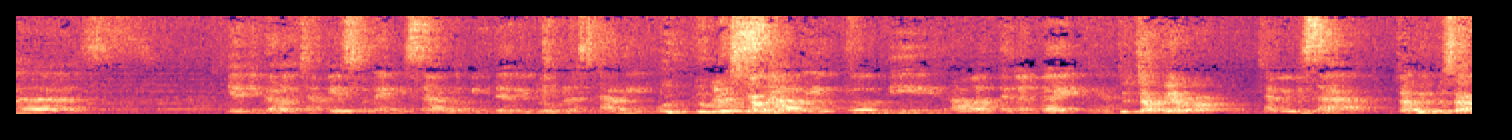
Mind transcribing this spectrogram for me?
Eh, jadi kalau cabai sebenarnya bisa lebih dari 12 kali. Wih, 12 kali? Asal itu dirawat dengan baik ya. Itu cabai apa? Cabai besar. Cabai besar?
